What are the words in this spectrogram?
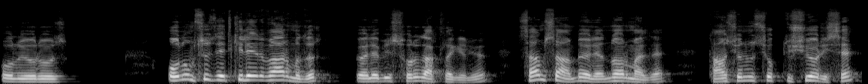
oluyoruz. Olumsuz etkileri var mıdır? Böyle bir soru da akla geliyor. Sarımsağın böyle normalde tansiyonunuz çok düşüyor ise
